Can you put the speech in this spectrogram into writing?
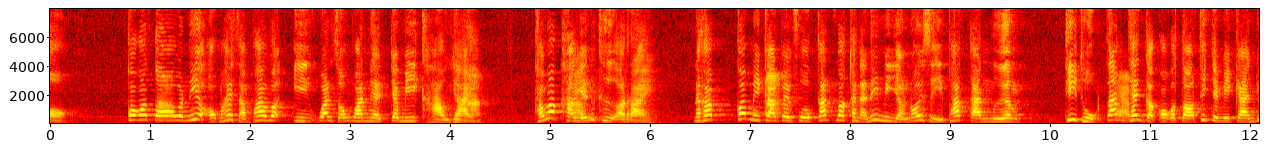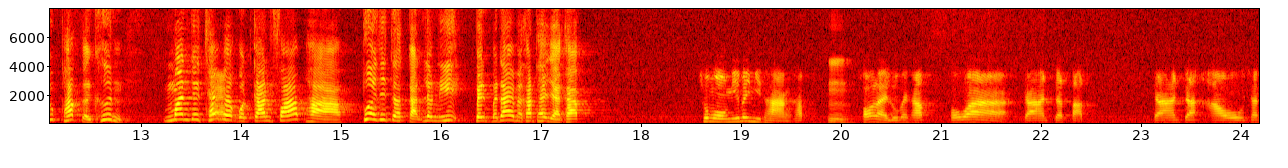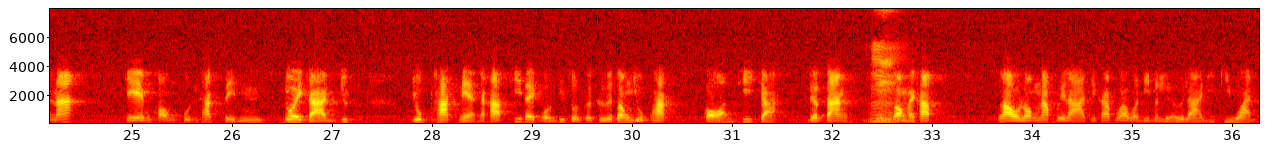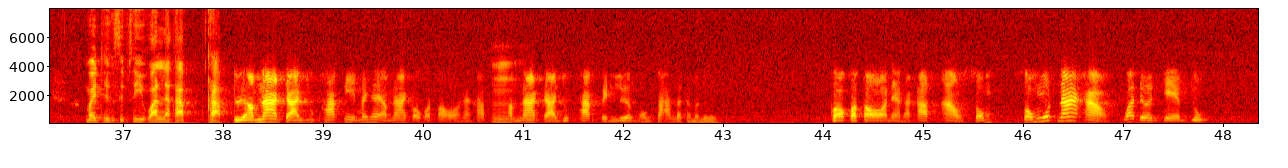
กกตวันนี้ออกมาให้สัมภาษณ์ว่าอีกวันสองวันเนี่ยจะมีข่าวใหญ่ครับถามว่าข่าวใหญ่นั่นคืออะไรนะครับ ก็มีการครับไปโฟกัสว่าขณะนี้มีอย่างน้อยสี่พักการเมือง ที่ถูกตั้งครับแท่งกับกกตที่จะมีการยุบพักเกิดขึ้น มันจะใช้คปรับรากฏการณ์ฟ้าผ่าเพื่อที่จะกัดเรื่องนี้เป็นไปได้ไหมครับท่านอย่างครับ ชั่วโมงนี้ไม่มีทางครับอืมเพราะอะไรรู้ไหมครับ เพราะว่าการจะตัดการจะเอาชนะเกมของคุณทักษิณด้วยการยุบยุบพักเนี่ยนะครับ ที่ได้ผลที่สุดก็คือต้องยุบพัก ก่อนที่จะเลือกตั้งอืม ถูกต้องไหมครับ เราลองนับเวลาสิครับว่าวันนี้มันเหลือเวลาอีกกี่วัน ไม่ถึง 14 วันแล้วครับ ครับ คืออำนาจการยุบพักนี่ไม่ใช่อำนาจกกตนะครับอืม อำนาจการยุบพักเป็นเรื่องของศาลรัฐธรรมนูญกกตเนี่ยนะครับอ้าวสมสมมุตินะอ้าวว่าเดินเกมยุบ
